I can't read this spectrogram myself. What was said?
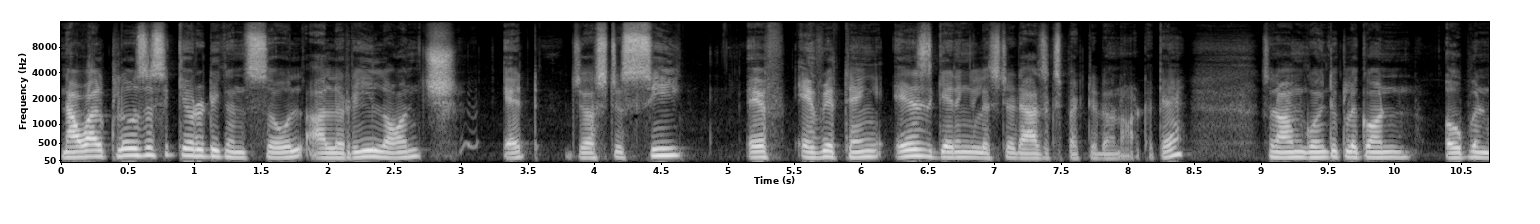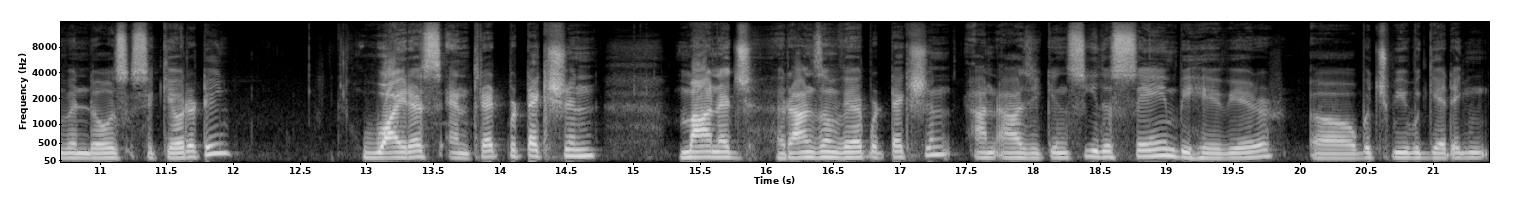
Now I'll close the security console. I'll relaunch it just to see if everything is getting listed as expected or not okay so now i'm going to click on open windows security virus and threat protection manage ransomware protection and as you can see the same behavior uh, which we were getting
